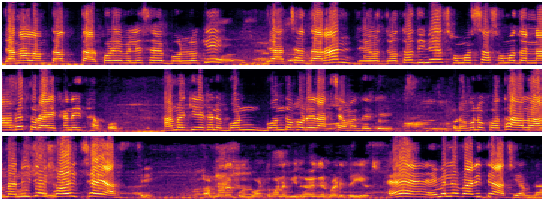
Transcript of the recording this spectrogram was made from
জানালাম। তার- তারপরে এমএলএ সাহেব বলল কি যে আচ্ছা দাঁড়ান যে যতদিনে সমস্যা সমাধান না হবে তোরা এখানেই থাকো। আমরা কি এখানে বন- বন্ধ করে রাখছি আমাদেরকে? ওটা কোনো কথা হলো? আমরা নিজে স্বইচ্ছায় আসছি। আপনারা বর্তমানে বিধায়কের বাড়িতেই আছে হ্যাঁ এমএলএ বাড়িতে আছি আমরা।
